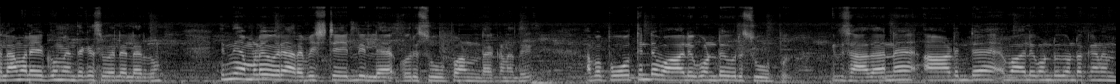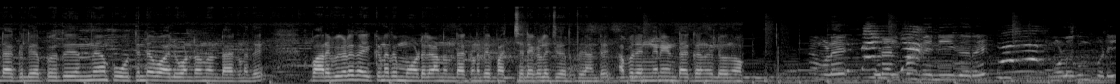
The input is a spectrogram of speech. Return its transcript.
അസ്സാം വലൈക്കും എന്തൊക്കെ സുഖമല്ല എല്ലാവർക്കും? ഇന്ന് നമ്മൾ ഒരു അറബി സ്റ്റൈലിലുള്ള ഒരു സൂപ്പാണ് ഉണ്ടാക്കണത്. അപ്പോൾ പോത്തിന്റെ വാൽ കൊണ്ട് ഒരു സൂപ്പ്. ഇത് സാധാരണ ആടിന്റെ വാൽ കൊണ്ട് ഇതുകൊണ്ടൊക്കെയാണ് ഉണ്ടാക്കൽ. അപ്പോൾ ഇത് ഇന്ന് പോത്തിന്റെ വാൽ കൊണ്ടാണ് ഉണ്ടാക്കുന്നത് അപ്പോൾ അറബികൾ കഴിക്കുന്ന മോഡലാണ് ഉണ്ടാക്കുന്നത് പച്ചലകൾ ചേർത്തുകൊണ്ട്. അപ്പോൾ ഇതെങ്ങനെ ഉണ്ടാക്കാന്നല്ലോ നോക്കാം. നമ്മൾ ഒരല്പം വിനീഗർ മുളകും പൊടി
